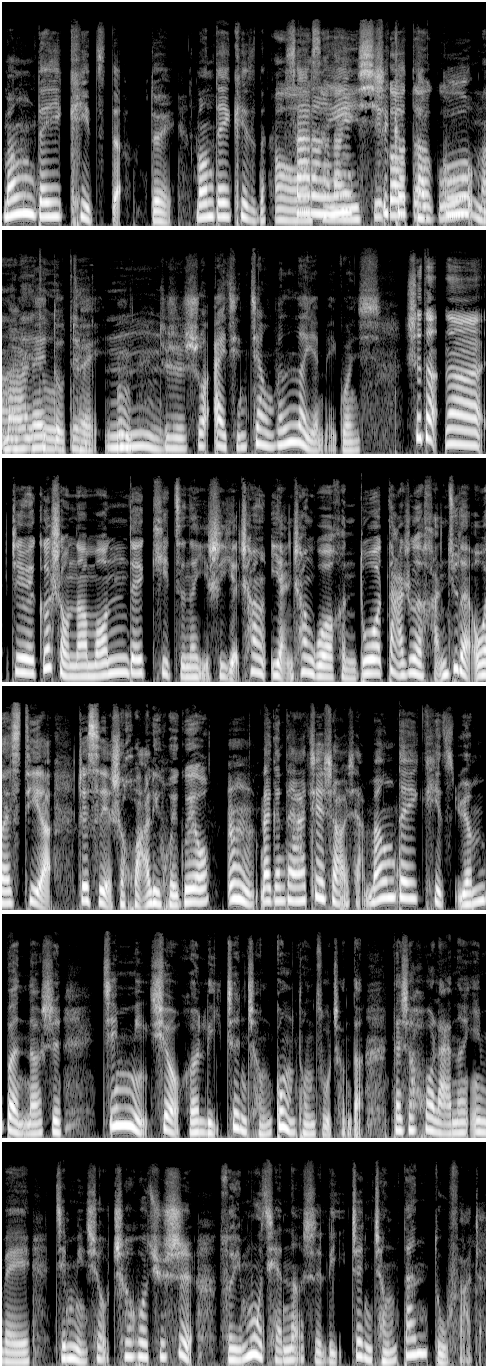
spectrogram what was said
Monday Kids 的。对，Monday Kiss 的《萨拉伊西克达古马雷多腿》，嗯，就是说爱情降温了也没关系。是的，那这位歌手呢，Monday Kids 呢也是也唱演唱过很多大热韩剧的 OST 啊，这次也是华丽回归哦。嗯，那跟大家介绍一下，Monday Kids 原本呢是。金敏秀和李振成共同组成的，但是后来呢，因为金敏秀车祸去世，所以目前呢是李振成单独发展。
